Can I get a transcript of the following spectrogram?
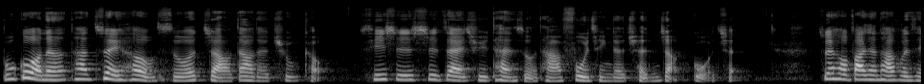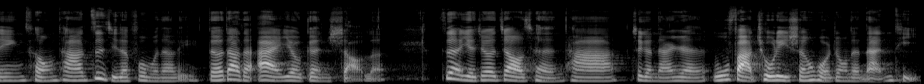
不过呢，他最后所找到的出口，其实是在去探索他父亲的成长过程，最后发现他父亲从他自己的父母那里得到的爱又更少了。这也就造成他这个男人无法处理生活中的难题。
